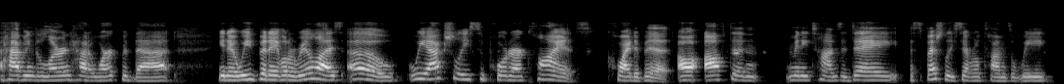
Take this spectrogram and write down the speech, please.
having to learn how to work with that you know we've been able to realize oh we actually support our clients quite a bit often many times a day especially several times a week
